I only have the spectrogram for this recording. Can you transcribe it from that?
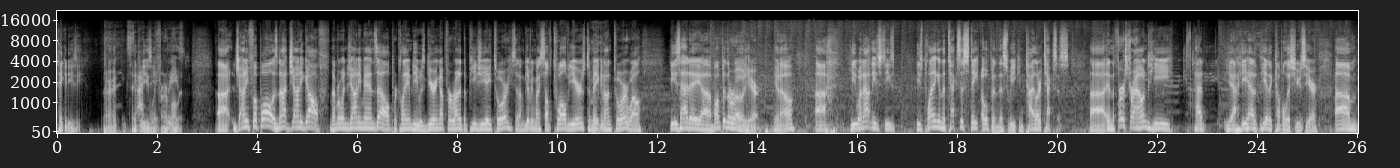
take it easy. All right, take it easy Exactly, for a moment. Uh, Johnny Football is not Johnny Golf. Remember when Johnny Manziel proclaimed he was gearing up for a run at the PGA Tour? He said, "I'm giving myself 12 years to make it on tour." Well, he's had a uh, bump in the road here. You know, uh, he went out and he's he's he's playing in the Texas State Open this week in Tyler, Texas. Uh, in the first round, he had yeah he had he had a couple issues here. Um,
